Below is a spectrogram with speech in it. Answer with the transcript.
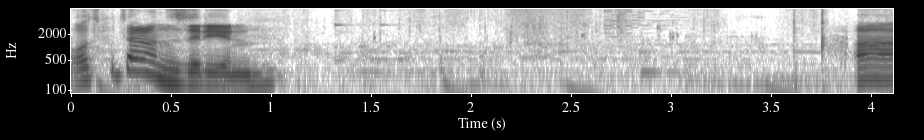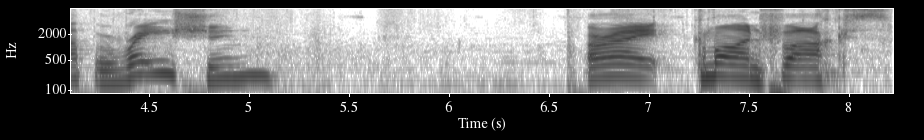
Let's put that on Zidian. Operation. All right, come on, Fox.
